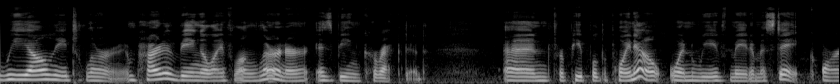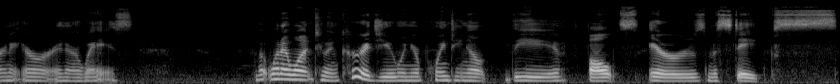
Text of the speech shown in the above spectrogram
we all need to learn. And part of being a lifelong learner is being corrected. And for people to point out when we've made a mistake or an error in our ways. But what I want to encourage you when you're pointing out the faults, errors, mistakes,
